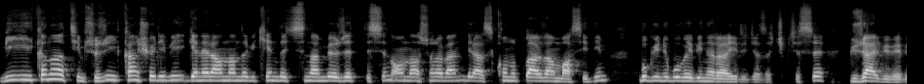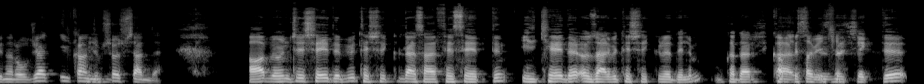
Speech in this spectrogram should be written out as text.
Bir İlkan'a atayım sözü. İlkan şöyle bir genel anlamda bir kendi açısından bir özetlesin. Ondan sonra ben biraz konuklardan bahsedeyim. Bugünü bu webinara ayıracağız açıkçası. Güzel bir webinar olacak. İlkan'cığım söz sende. Abi önce şey de bir teşekkürler sen feshettin. İlke'ye de özel bir teşekkür edelim. Bu kadar kafesimizi de çekti.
